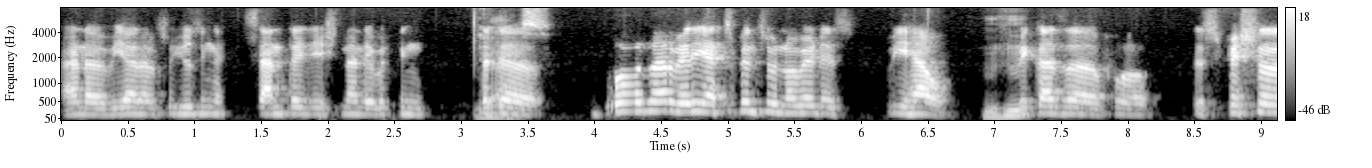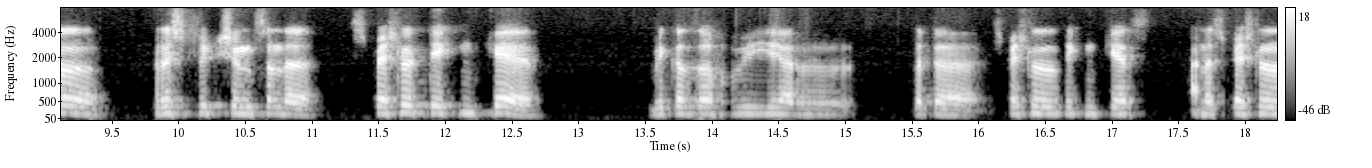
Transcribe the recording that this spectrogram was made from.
and uh, we are also using sanitization and everything. That uh, Yes. those are very expensive nowadays. We have Mhm. because of uh, special restrictions and uh, special taking care because of we are that uh, special taking care and a special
